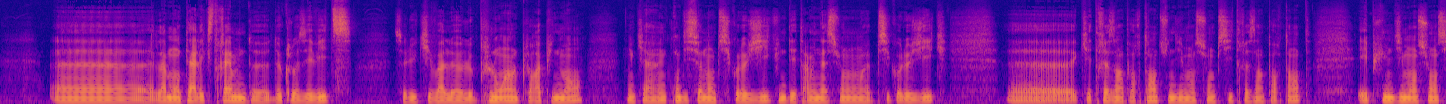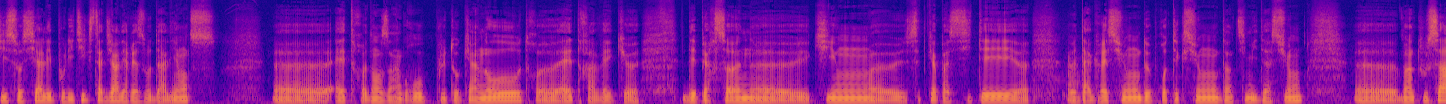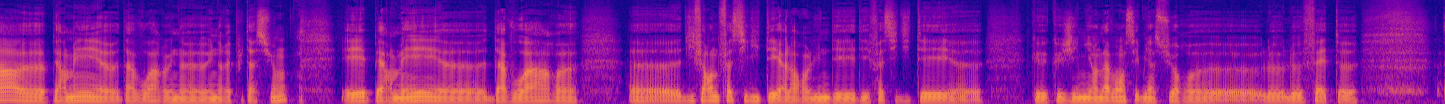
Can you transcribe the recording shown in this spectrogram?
la montée à l'extrême de, de Clausewitz, celui qui va le plus loin, le plus rapidement. Donc il y a un conditionnement psychologique, une détermination euh, psychologique euh, qui est très importante, une dimension psy très importante, et puis une dimension aussi sociale et politique, c'est-à-dire les réseaux d'alliance. Euh, être dans un groupe plutôt qu'un autre, être avec des personnes qui ont cette capacité d'agression, de protection, d'intimidation. ben, tout ça permet d'avoir une, une, réputation et permet d'avoir euh, différentes facilités. Alors l'une des, facilités euh, que, j'ai mis en avant, c'est bien sûr euh, le, fait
